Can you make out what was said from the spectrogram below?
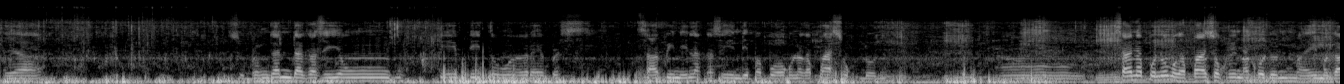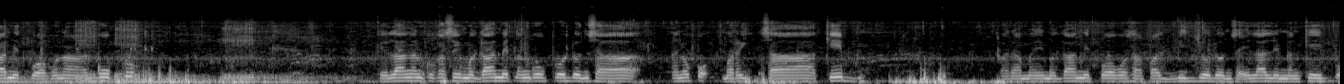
kaya sobrang ganda kasi yung cave dito mga drivers sabi nila kasi hindi pa po ako nakapasok doon Ah, sana po no makapasok rin ako doon may magamit po ako na GoPro. Kailangan ko kasi magamit ng GoPro doon sa ano po mari, sa cave. Para may magamit po ako sa pag video doon sa ilalim ng cave po.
